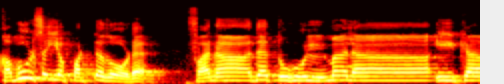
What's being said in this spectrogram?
கபூல் செய்யப்பட்டதோட فنادته الملائكة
